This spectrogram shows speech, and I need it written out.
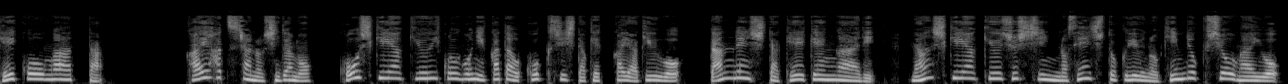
傾向があった。開発者の志田も公式野球移行後に肩を酷使した結果野球を断念した経験があり、軟式野球出身の選手特有の筋力障害を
